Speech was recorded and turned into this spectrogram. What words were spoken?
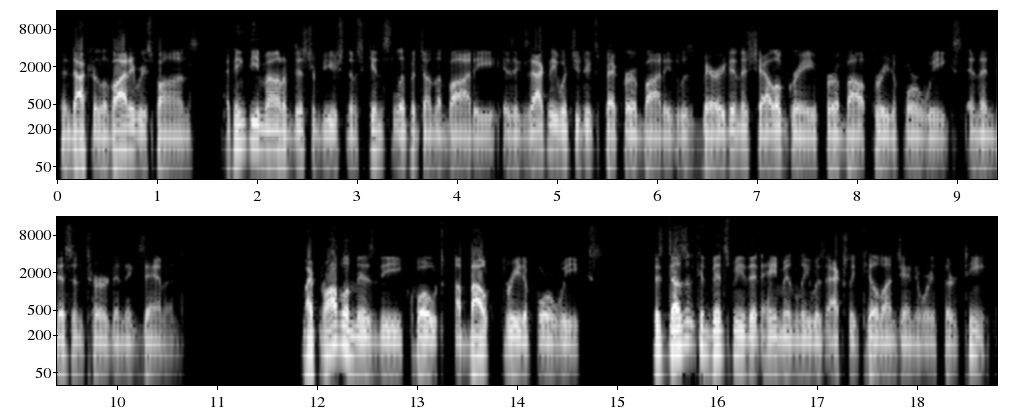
then Dr. Hlavaty responds, I think the amount of distribution of skin slippage on the body is exactly what you'd expect for a body that was buried in a shallow grave for about three to four weeks and then disinterred and examined. My problem is the quote, about three to four weeks. This doesn't convince me that Hae Min Lee was actually killed on January 13th.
